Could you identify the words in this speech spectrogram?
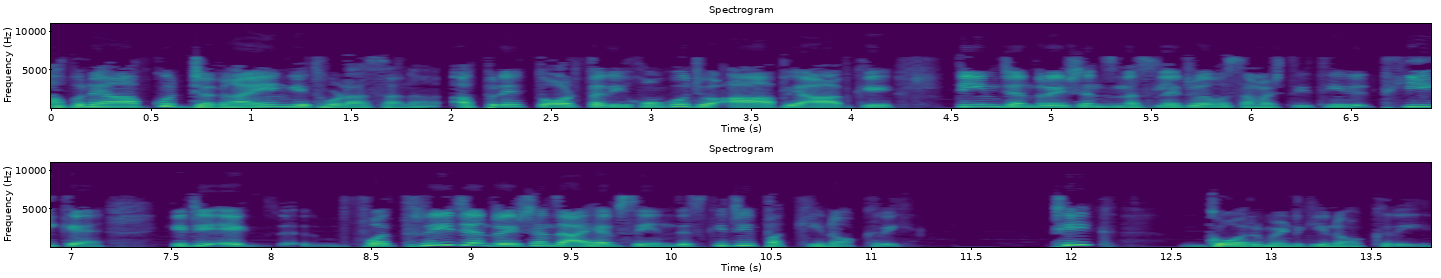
अपने आप को जगाएँगे थोड़ा सा ना, अपने तौर तरीकों को जो आप या आपकी तीन जनरेशन नस्लें जो है, वो समझती थी, ठीक है कि जी एक for three generation I have seen this कि जी पक्की नौकरी, ठीक? गवर्नमेंट की नौकरी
